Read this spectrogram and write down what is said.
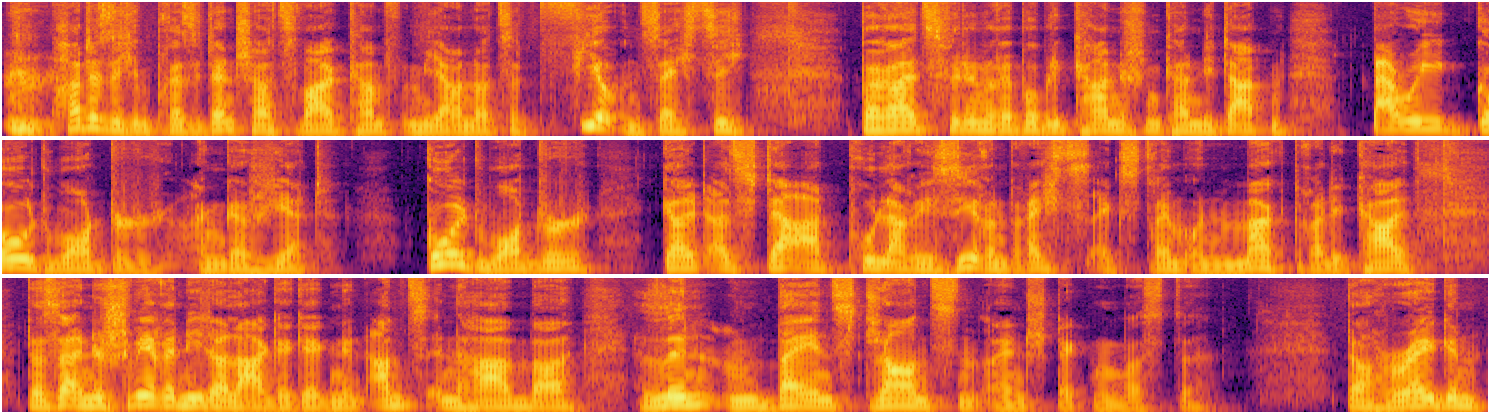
hatte sich im Präsidentschaftswahlkampf im Jahre 1964 bereits für den republikanischen Kandidaten Barry Goldwater engagiert. Goldwater galt als derart polarisierend rechtsextrem und marktradikal, dass er eine schwere Niederlage gegen den Amtsinhaber Lyndon Baines Johnson einstecken musste. Doch Reagan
